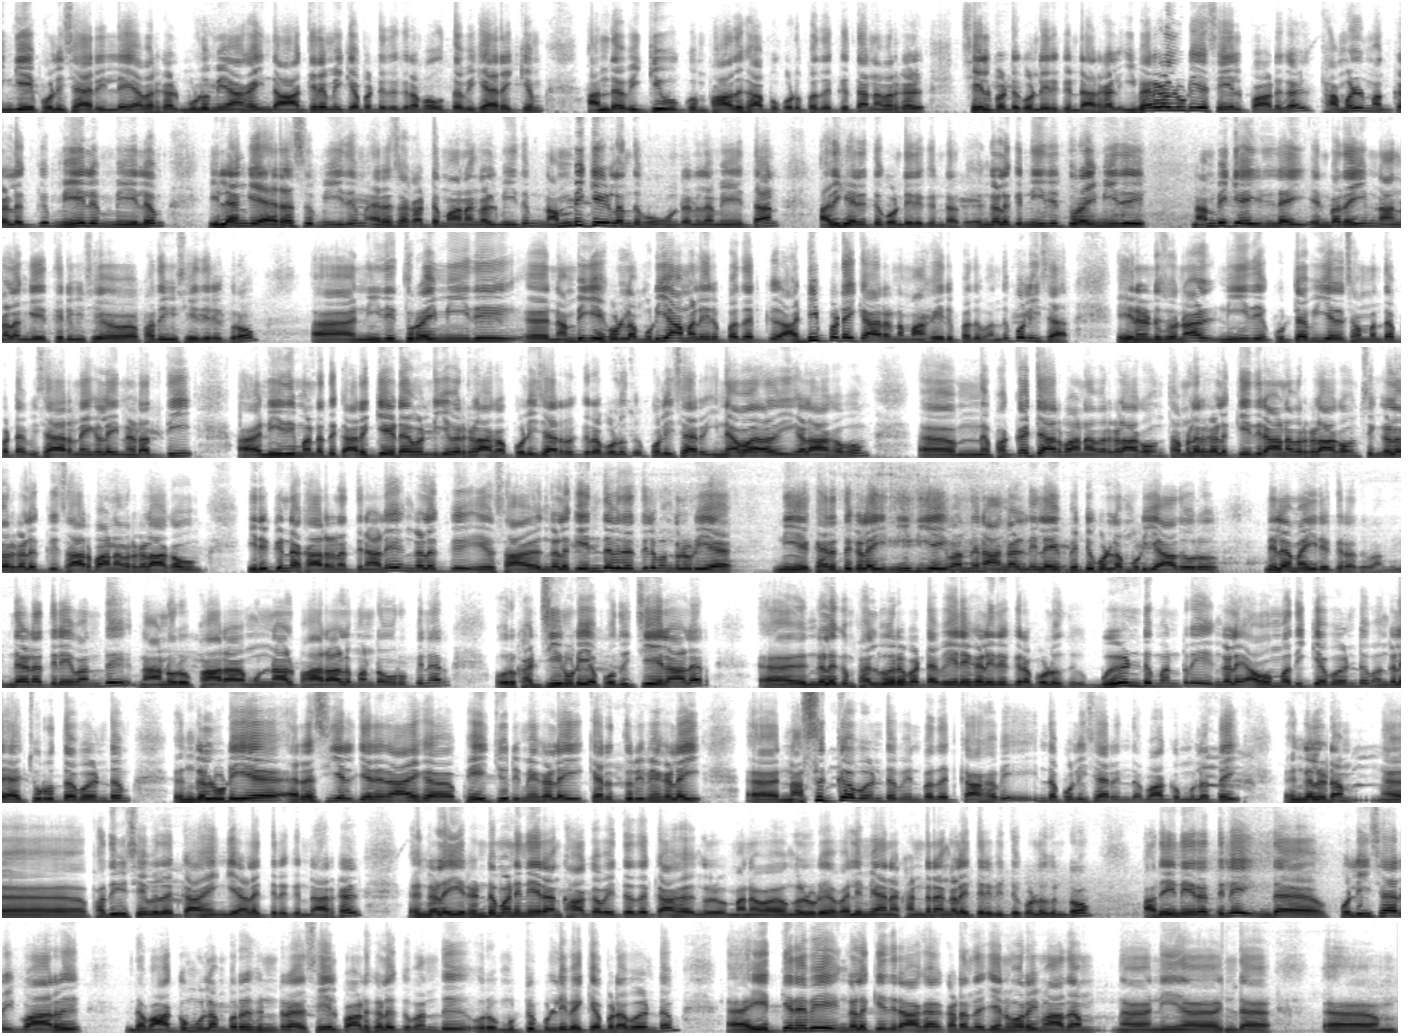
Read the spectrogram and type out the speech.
இங்கே போலீசார் இல்லை. அவர்கள் முழுமையாக இந்த ஆக்கிரமிக்கப்பட்டிருக்கிற பௌத்த விகாரைக்கும் அந்த விக்கிவுக்கும் பாதுகாப்பு கொடுப்பதற்கு தான் அவர்கள் செயல்பட்டு கொண்டிருக்கின்றார்கள். இவர்களுடைய செயல்பாடுகள் தமிழ் மக்களுக்கு மேலும் மேலும் இலங்கை அரசு மீதும் அரச கட்டுமானங்கள் மீதும் நம்பிக்கை இழந்து போகின்ற நிலைமையை தான் அதிகரித்து கொண்டிருக்கின்றது. எங்களுக்கு நீதித்துறை மீது நம்பிக்கை இல்லை என்பதையும் நாங்கள் அங்கே தெரிவி பதிவு செய்திருக்கிறோம். நீதித்துறை மீது நம்பிக்கை கொள்ள முடியாமல் இருப்பதற்கு அடிப்படை காரணமாக இருப்பது வந்து போலீசார். ஏனென்று சொன்னால் நீதி குற்றவியல் சம்பந்தப்பட்ட விசாரணைகளை நடத்தி நீதிமன்றத்துக்கு அறிக்கையிட வேண்டியவர்களாக போலீசார் இருக்கிற பொழுது போலீசார் இனவாதிகளாகவும் பக்கச்சார்பானவர்களாகவும் தமிழர்களுக்கு எதிரானவர்களாகவும் சிங்களவர்களுக்கு சார்பானவர்களாகவும் இருக்கின்ற காரணத்தினாலே எங்களுக்கு சா- எங்களுக்கு எந்த விதத்திலும் எங்களுடைய நீ கருத்துக்களை நீதியை வந்து நாங்கள் நிலை பெற்றுக்கொள்ள முடியாத ஒரு நிலைமை இருக்கிறது வந்து. இந்த இடத்திலே வந்து நான் ஒரு பாரா முன்னாள் பாராளுமன்ற உறுப்பினர் ஒரு கட்சியினுடைய பொதுச் செயலாளர் எங்களுக்கும் பல்வேறுபட்ட வேலைகள் இருக்கிற பொழுது வேண்டுமென்று எங்களை அவமதிக்க வேண்டும் எங்களை அச்சுறுத்த வேண்டும் எங்களுடைய அரசியல் ஜனநாயக பேச்சுரிமைகளை கருத்துரிமைகளை நசுக்க வேண்டும் என்பதற்காகவே இந்த போலீசார் இந்த வாக்குமூலத்தை எங்களிடம் பதிவு செய்வதற்காக இங்கே அழைத்திருக்கின்றார்கள். எங்களை ரெண்டு மணி நேரம் காக்க வைத்ததற்காக எங்கள் மன எங்களுடைய வலிமையான கண்டனங்களை தெரிவித்துக் கொள்கின்றோம். அதே நேரத்திலே இந்த போலீசார் இவ்வாறு இந்த வாக்குமூலம் பெறுகின்ற செயல்பாடுகளுக்கு வந்து ஒரு முற்றுப்புள்ளி வைக்கப்பட வேண்டும். ஏற்கனவே எங்களுக்கு எதிராக கடந்த ஜனவரி மாதம் நீ இந்த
